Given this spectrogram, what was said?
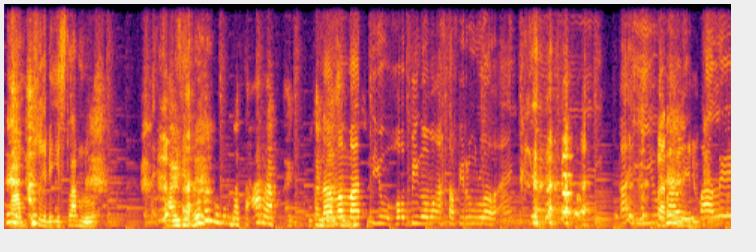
mampus jadi Islam lu Aizin lu kan ngomong bahasa Arab, eh, bukan Nama bahasa Matthew hobi ngomong astagfirullah. Anjir. Ayo pale pale.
